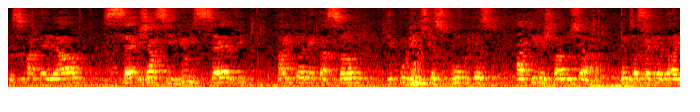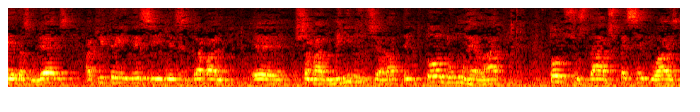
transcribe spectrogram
esse material já se viu e serve para implementação de políticas públicas aqui no estado do Ceará. Temos a Secretaria das Mulheres, aqui tem esse, esse trabalho é, chamado Meninos do Ceará, tem todo um relato todos os dados percentuais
